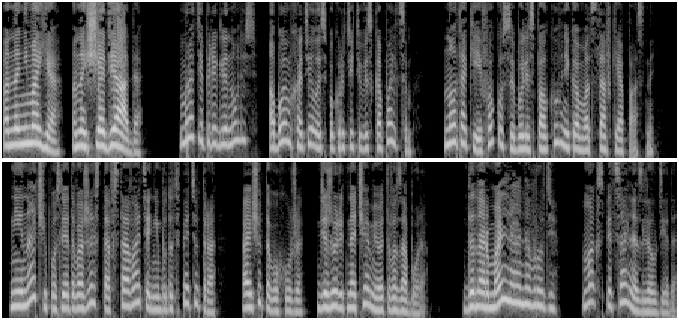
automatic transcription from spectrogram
Она не моя, она еще диада. Братья переглянулись, обоим хотелось покрутить у виска пальцем, но такие фокусы были с полковником в отставке опасны. Не иначе после этого жеста вставать они будут в пять утра, а еще того хуже, дежурить ночами у этого забора. Да нормальная она вроде. Макс специально злил деда.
